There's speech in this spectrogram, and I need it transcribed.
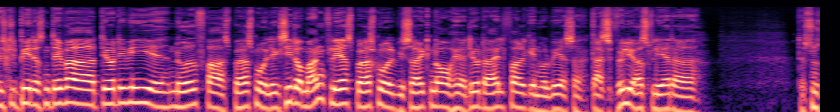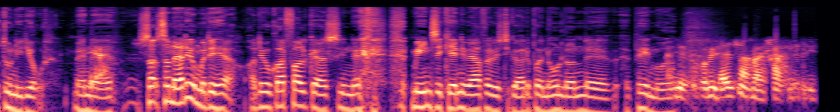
Øskild Petersen, det var, det var det, vi øh, nåede fra spørgsmål. Jeg kan sige, at der var mange flere spørgsmål, vi så ikke når her. Det er jo dejligt, at folk involverer sig. Der er selvfølgelig også flere, der, der synes du er en idiot. Men ja. øh, så, sådan er det jo med det her, og det er jo godt, folk gør sin øh, mening til kende, i hvert fald hvis de gør det på en nogenlunde øh, pæn måde. Jeg tror, vi alle sammen er sammen med det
